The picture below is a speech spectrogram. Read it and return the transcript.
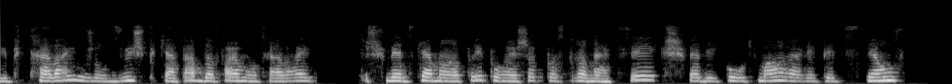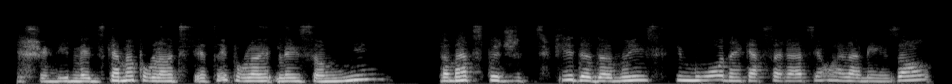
j'ai plus de travail aujourd'hui, je suis plus capable de faire mon travail. Je suis médicamenté pour un choc post-traumatique, je fais des cauchemars à répétition, je fais des médicaments pour l'anxiété, pour l'insomnie. Comment tu peux te justifier de donner six mois d'incarcération à la maison?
